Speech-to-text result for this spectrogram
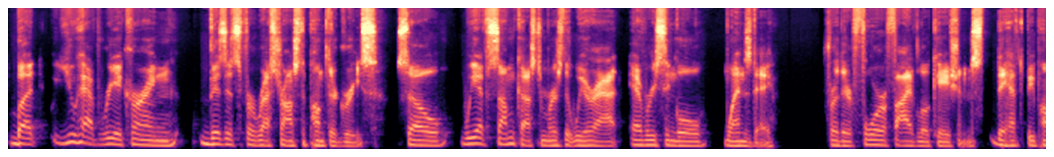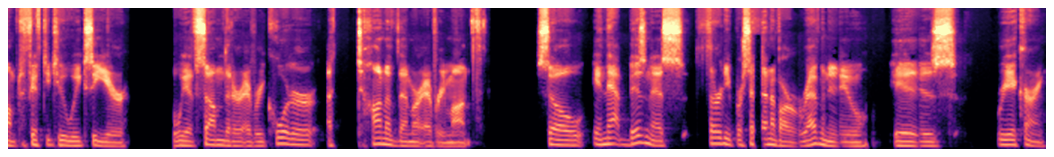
but you have reoccurring visits for restaurants to pump their grease. So we have some customers that we are at every single Wednesday for their four or five locations. They have to be pumped 52 weeks a year. We have some that are every quarter, a ton of them are every month. So in that business, 30% of our revenue is reoccurring.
